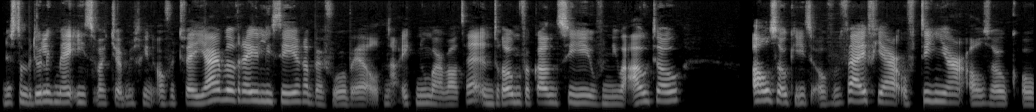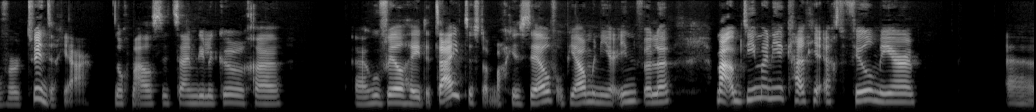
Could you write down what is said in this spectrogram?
Dus dan bedoel ik mee iets wat je misschien over twee jaar wil realiseren. Bijvoorbeeld, nou, ik noem maar wat, hè, een droomvakantie of een nieuwe auto. Als ook iets over vijf jaar of tien jaar, als ook over twintig jaar. Nogmaals, dit zijn willekeurige uh, hoeveelheden tijd. Dus dat mag je zelf op jouw manier invullen. Maar op die manier krijg je echt veel meer, uh,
